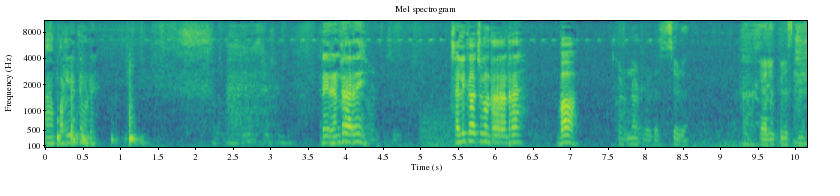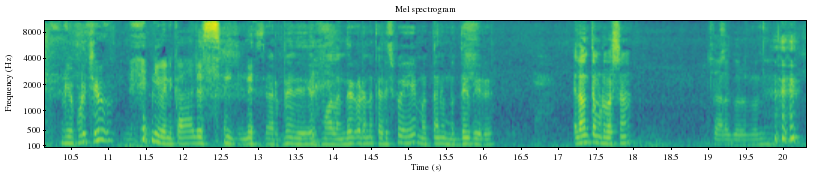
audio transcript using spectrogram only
ఆ, పర్లేదు తమ్ముడు. రే రండ్రా రే. చలి కాచుకుంటారా రండ్రా? బా. ఎప్పుడు చూ. నీ వెనకాల వస్తుంది సరిపోయింది వాళ్ళందరూ కూడా తడిసిపోయి మొత్తానికి ముద్దైపోయారు ఎలా ఉంది తమ్ముడు వర్షం? చాలా ఘోరంగా ఉంది.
